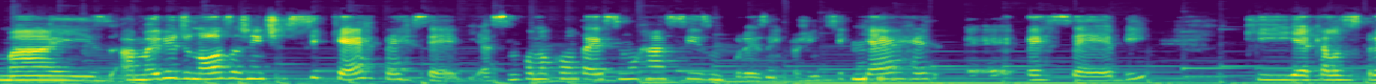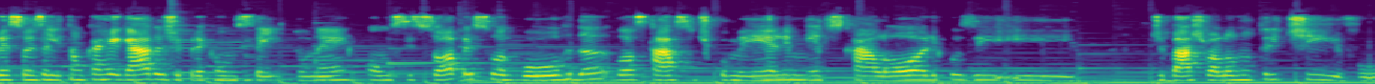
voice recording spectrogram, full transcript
Mas a maioria de nós a gente sequer percebe, assim como acontece no racismo, por exemplo, a gente sequer uhum. Percebe que aquelas expressões ali estão carregadas de preconceito, né? Como se só a pessoa gorda gostasse de comer alimentos calóricos e, e de baixo valor nutritivo,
